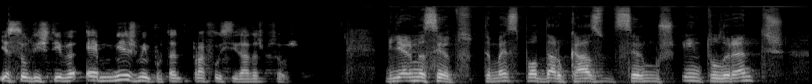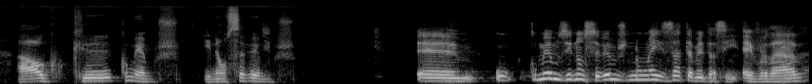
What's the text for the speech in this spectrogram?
E a saúde digestiva é mesmo importante para a felicidade das pessoas. Guilherme Macedo, também se pode dar o caso de sermos intolerantes a algo que comemos e não sabemos. É, o que comemos e não sabemos não é exatamente assim. É verdade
